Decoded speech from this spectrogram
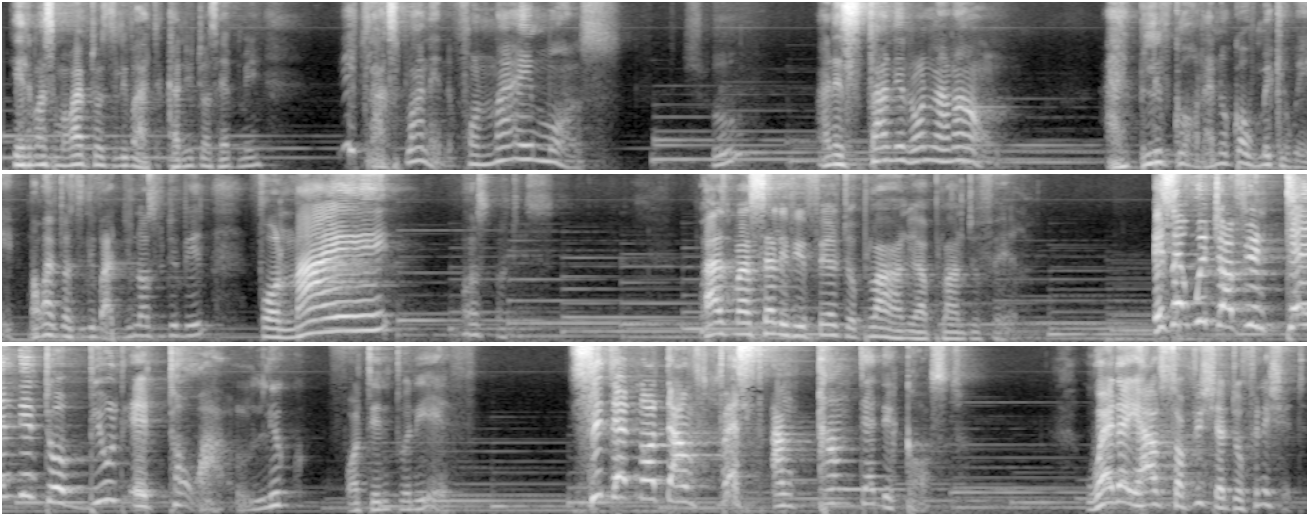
Yeah, the man said, My wife just delivered. Can you just help me? It lacks planning for nine months. So, and he's standing running around. I believe God. I know God will make a way. My wife just delivered. Do you know bill? For nine months notice. Ask myself if you fail to plan, you are planned to fail. He said, Which of you intending to build a tower? Luke 14 28. Seated not down first and counted the cost. Whether you have sufficient to finish it.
